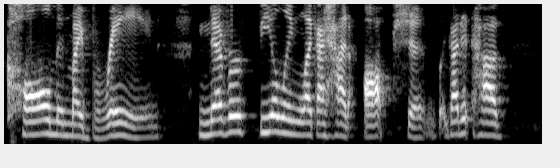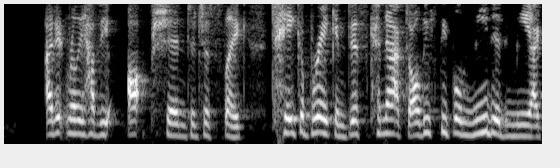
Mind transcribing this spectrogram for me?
calm in my brain, never feeling like I had options. Like I didn't have, I didn't really have the option to just like take a break and disconnect. All these people needed me. I,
